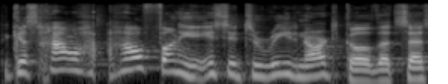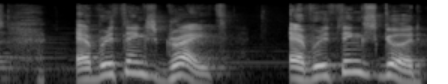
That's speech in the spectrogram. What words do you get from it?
Because how how funny is it to read an article that says everything's great? Everything's good.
